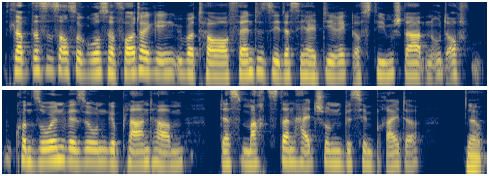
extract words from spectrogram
Ich glaube, das ist auch so ein großer Vorteil gegenüber Tower of Fantasy, dass sie halt direkt auf Steam starten und auch Konsolenversionen geplant haben. Das macht's dann halt schon ein bisschen breiter. ja.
